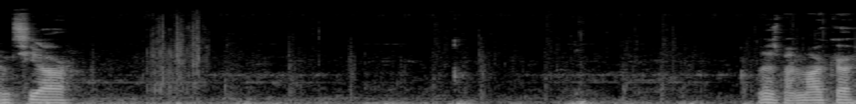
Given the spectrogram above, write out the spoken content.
NCR. There's my marker.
